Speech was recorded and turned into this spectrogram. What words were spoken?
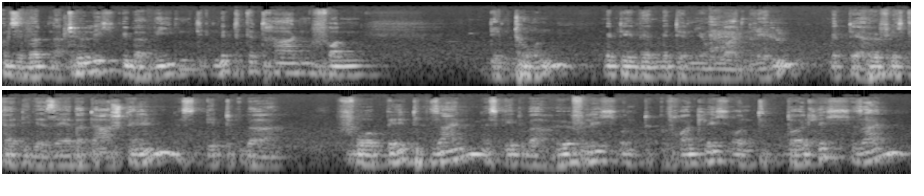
und sie wird natürlich überwiegend mitgetragen von dem Ton, mit dem wir mit den jungen Leuten reden, mit der Höflichkeit, die wir selber darstellen. Es geht über Vorbild sein, es geht über höflich und freundlich und deutlich sein,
